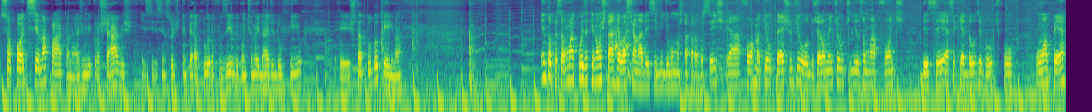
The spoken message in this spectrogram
só pode ser na placa, né? as microchaves, esse sensor de temperatura, fusível, continuidade do fio, eh, está tudo ok, né? Então pessoal, uma coisa que não está relacionada a esse vídeo eu vou mostrar para vocês é a forma que eu testo o diodo. Geralmente eu utilizo uma fonte DC, essa aqui é 12 volts por 1 ampere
